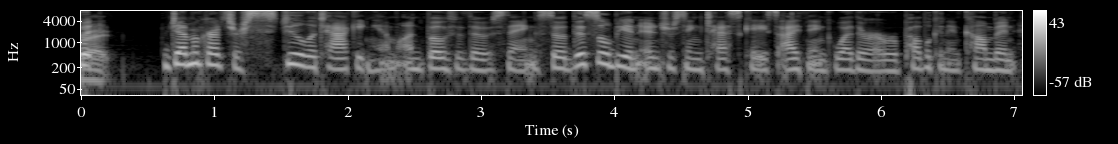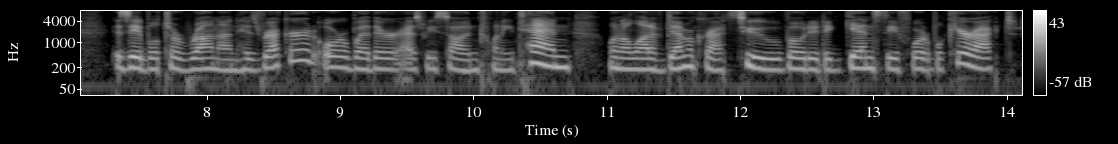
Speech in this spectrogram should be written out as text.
But Right. Democrats are still attacking him on both of those things. So this will be an interesting test case, I think, whether a Republican incumbent is able to run on his record or whether, as we saw in 2010, when a lot of Democrats who voted against the Affordable Care Act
